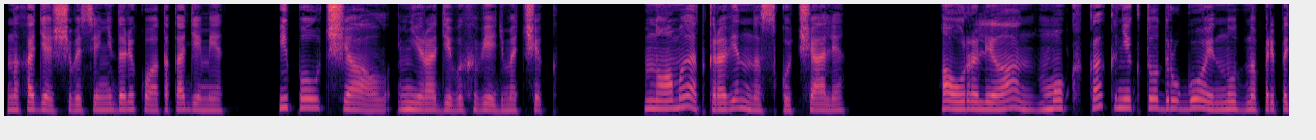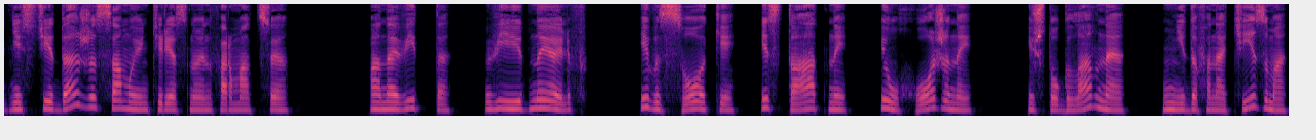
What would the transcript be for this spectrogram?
находящегося недалеко от Академии, и поучал нерадивых ведьмочек ну а мы откровенно скучали. Аурелиан мог, как никто другой, нудно преподнести даже самую интересную информацию. А на вид-то видный эльф. И высокий, и статный, и ухоженный. И что главное, не до фанатизма.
